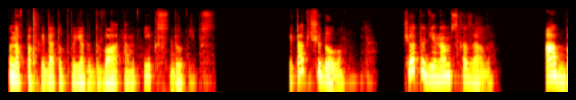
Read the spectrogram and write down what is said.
Ну, навпаки, да? тобто як 2 там х до х. І так чудово. Що тоді нам сказали? АБ.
